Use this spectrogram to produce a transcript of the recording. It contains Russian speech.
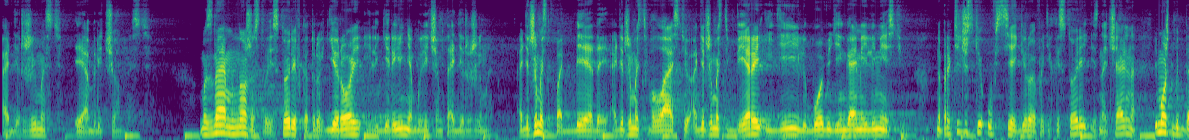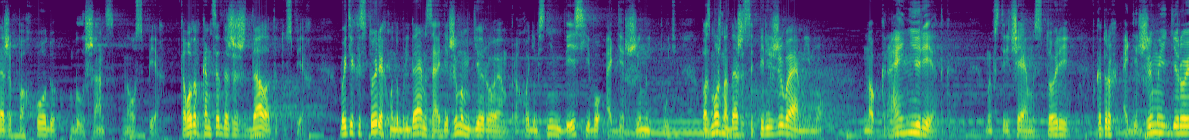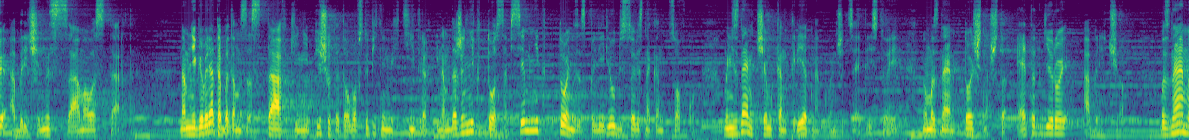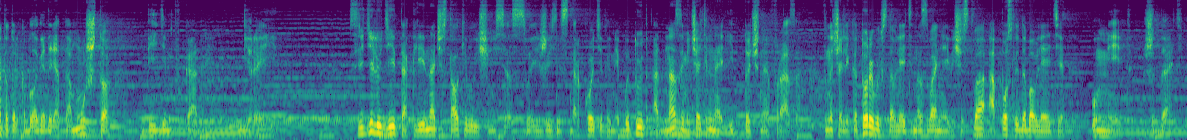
Одержимость и обреченность. Мы знаем множество историй, в которых герой или героиня были чем-то одержимы. Одержимость победой, одержимость властью, одержимость верой, идеей, любовью, деньгами или местью. Но практически у всех героев этих историй изначально, и может быть даже по ходу, был шанс на успех. Кого-то в конце даже ждал этот успех. В этих историях мы наблюдаем за одержимым героем, проходим с ним весь его одержимый путь – возможно, даже сопереживаем ему. Но крайне редко мы встречаем истории, в которых одержимые герои обречены с самого старта. Нам не говорят об этом заставки, не пишут этого во вступительных титрах, и нам даже никто, совсем никто не заспойлерил бессовестно концовку. Мы не знаем, чем конкретно кончится эта история, но мы знаем точно, что этот герой обречен. Мы знаем это только благодаря тому, что видим в кадре героиню. Среди людей, так или иначе сталкивающимися в своей жизни с наркотиками, бытует одна замечательная и точная фраза, в начале которой вы вставляете название вещества, а после добавляете «умеет ждать».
